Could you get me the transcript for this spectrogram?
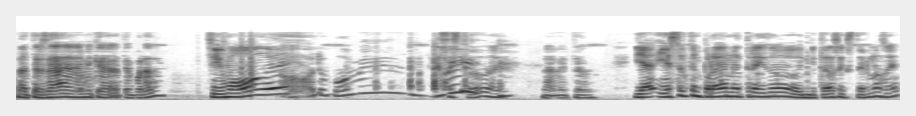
La tercera dinámica de la temporada. Simón, güey. Oh, no mames. Eso es todo, güey. La neta, güey. Y, y esta temporada no he traído invitados externos, ¿eh?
